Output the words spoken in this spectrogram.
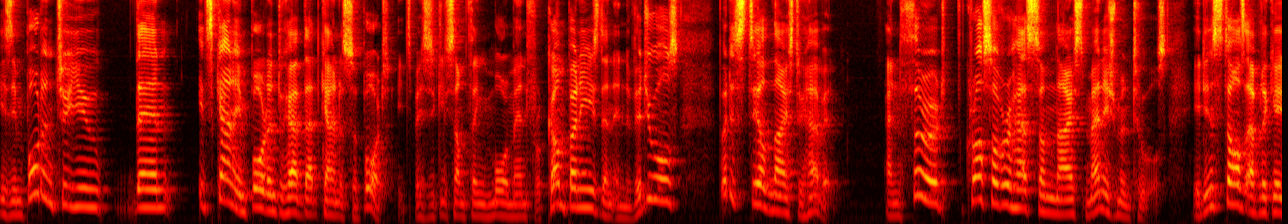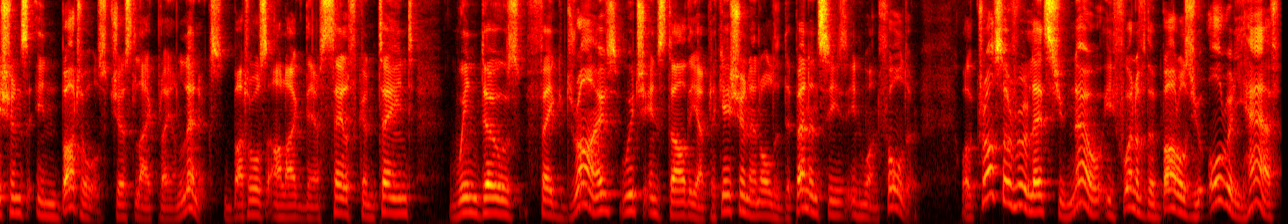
is important to you, then it's kind of important to have that kind of support. It's basically something more meant for companies than individuals, but it's still nice to have it. And third, Crossover has some nice management tools. It installs applications in bottles, just like Play on Linux. Bottles are like their self-contained Windows fake drives, which install the application and all the dependencies in one folder. Well, Crossover lets you know if one of the bottles you already have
